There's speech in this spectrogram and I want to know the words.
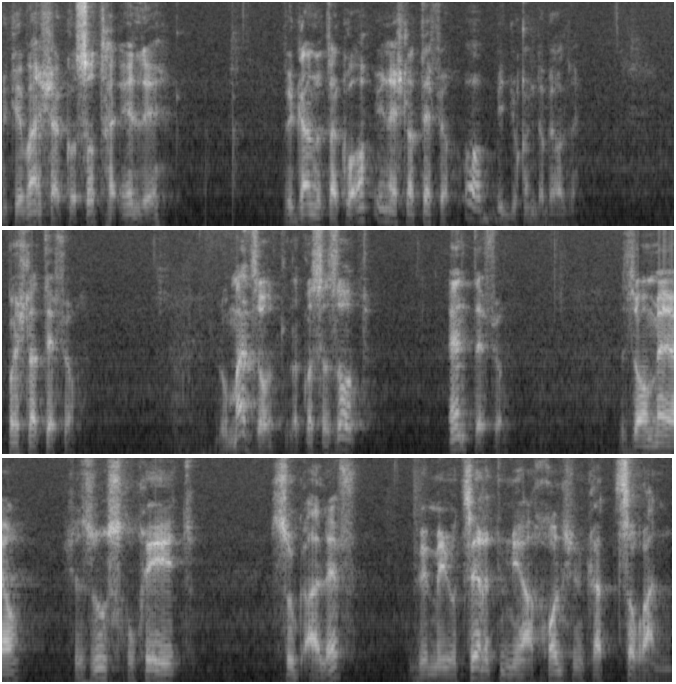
מכיוון שהכוסות האלה, וגם אותה או, הנה יש לה תפר, או, בדיוק אני מדבר על זה. פה יש לה תפר. לעומת זאת, לכוס הזאת אין תפר. זה אומר שזו זכוכית סוג א', ומיוצרת מהחול שנקרא צורן.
